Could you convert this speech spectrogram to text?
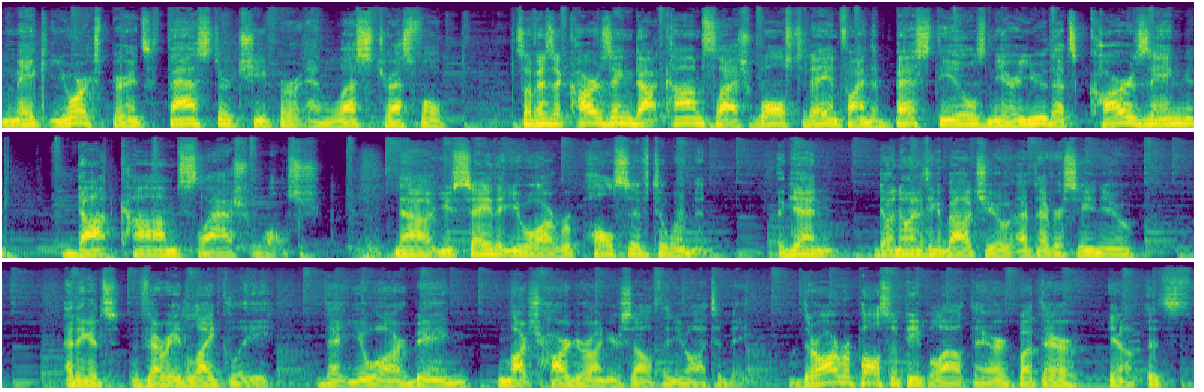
make your experience faster, cheaper, and less stressful. So visit carzing.com slash Walsh today and find the best deals near you. That's carzing.com slash Walsh. Now, you say that you are repulsive to women. Again, don't know anything about you. I've never seen you. I think it's very likely that you are being much harder on yourself than you ought to be. There are repulsive people out there, but they're, you know, it's,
